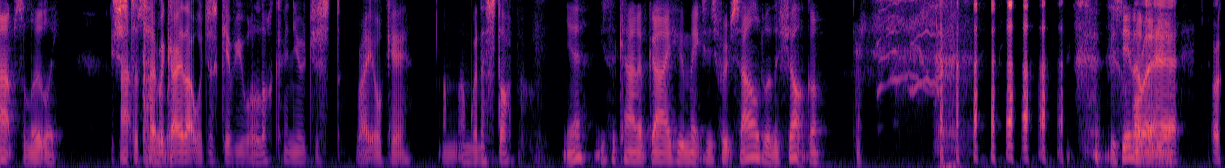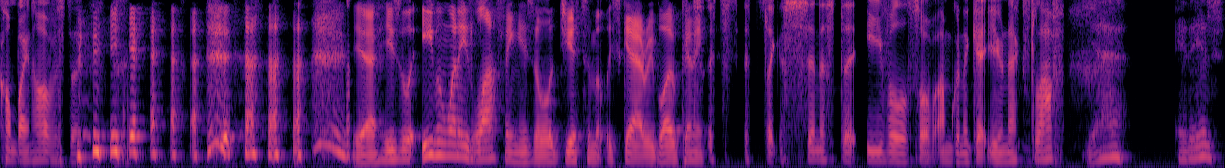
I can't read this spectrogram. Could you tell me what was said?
absolutely. He's just the type of guy that would just give you a look and you're just right, okay, I'm I'm gonna stop. Yeah, he's the kind of guy who makes his fruit salad with a shotgun. Have you seen that or, video? a, or a combine harvester. yeah. yeah, he's even when he's laughing, he's a legitimately scary bloke, it's, isn't it's it's like a sinister, evil sort of I'm gonna get you next laugh. Yeah, it is.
